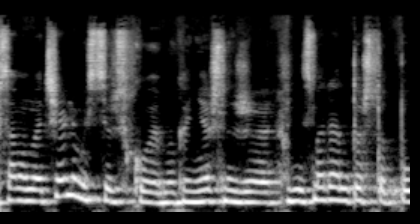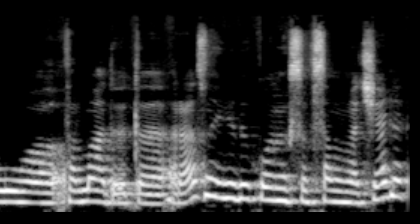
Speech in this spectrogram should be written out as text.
В самом начале мастерской мы, конечно же, несмотря на то, что по формату это разные виды комиксов, в самом начале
